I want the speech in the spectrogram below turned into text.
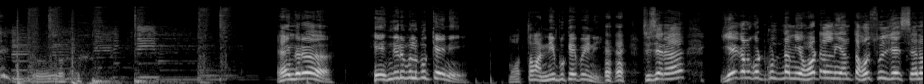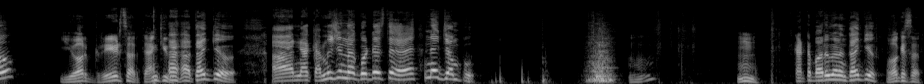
అయ్యో. ఏం గురు? ఎన్ని రూములు బుక్ అయినాయి? మొత్తం అన్ని బుక్ అయిపోయినాయి. చూసారా? ఈగలు కొట్టుకుంటున్నా మీ హోటల్ని ఎంత హౌస్ఫుల్ చేశాను? You are great sir thank you thank you నా కమిషన్ నాకు కొట్టేస్తే నేను జంపు కట్ట బరుగాను థ్యాంక్ యూ ఓకే సార్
